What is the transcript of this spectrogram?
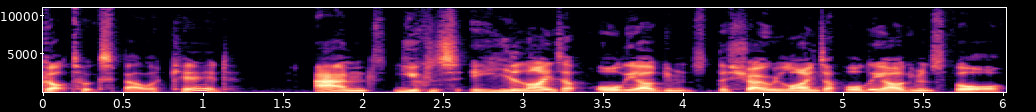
got to expel a kid. And you can see he lines up all the arguments. The show lines up all the arguments for,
